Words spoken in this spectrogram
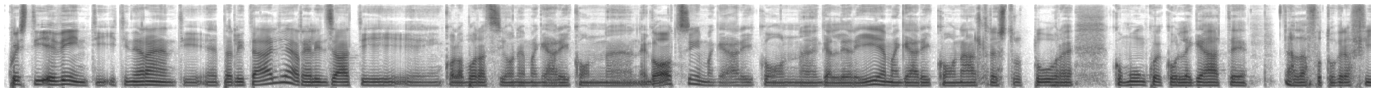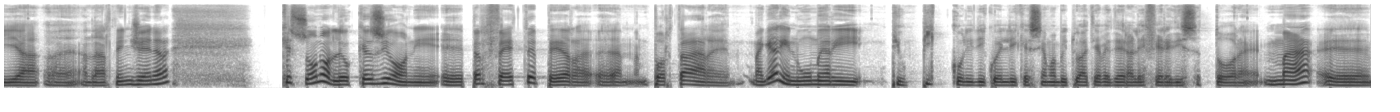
questi eventi itineranti eh, per l'Italia realizzati eh, in collaborazione magari con eh, negozi, magari con eh, gallerie, magari con altre strutture comunque collegate alla fotografia, all'arte in genere che sono le occasioni perfette per eh, portare magari numeri più piccoli di quelli che siamo abituati a vedere alle fiere di settore, ma eh,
